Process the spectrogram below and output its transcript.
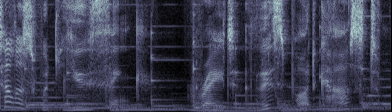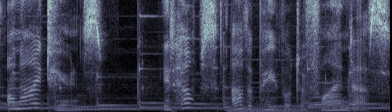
Tell us what you think. Rate this podcast on iTunes. It helps other people to find us.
